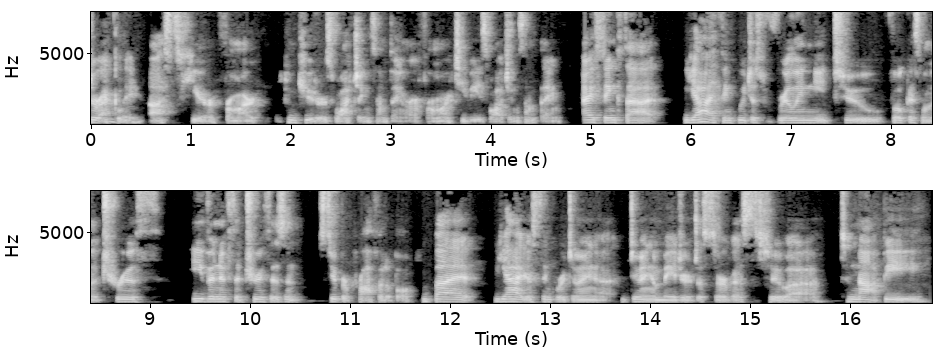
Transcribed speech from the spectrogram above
directly, mm-hmm. us here from our computers watching something or from our TVs watching something. I think that, yeah, I think we just really need to focus on the truth, even if the truth isn't super profitable. But yeah, I just think we're doing a doing a major disservice to uh to not be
